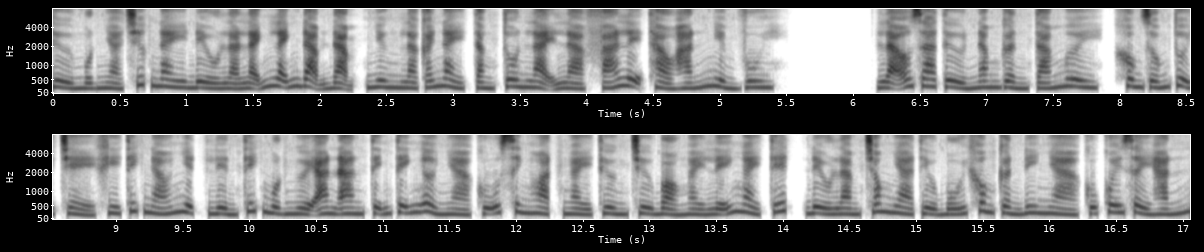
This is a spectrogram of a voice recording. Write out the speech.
tử một nhà trước nay đều là lãnh lãnh đạm đạm, nhưng là cái này tăng tôn lại là phá lệ thảo hắn niềm vui. Lão gia từ năm gần 80, không giống tuổi trẻ khi thích náo nhiệt liền thích một người an an tĩnh tĩnh ở nhà cũ sinh hoạt ngày thường trừ bỏ ngày lễ ngày Tết đều làm trong nhà tiểu bối không cần đi nhà cũ quấy rầy hắn,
